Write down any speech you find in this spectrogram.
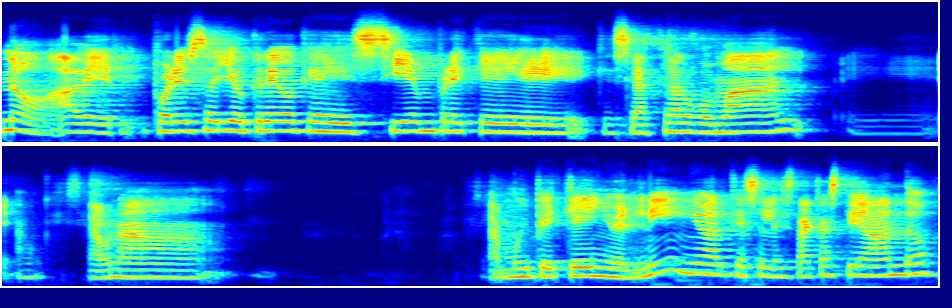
No, a ver, por eso yo creo que siempre que, que se hace algo mal, eh, aunque sea una sea muy pequeño el niño al que se le está castigando,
